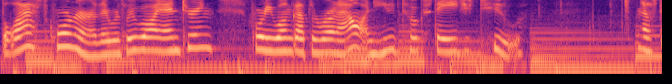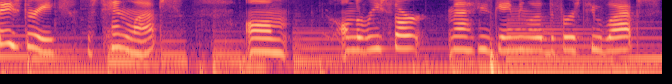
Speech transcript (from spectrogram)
the last corner. They were three wide entering. 41 got the run out and he took stage 2. Now stage 3 was 10 laps. Um on the restart, Matthews Gaming led the first two laps.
